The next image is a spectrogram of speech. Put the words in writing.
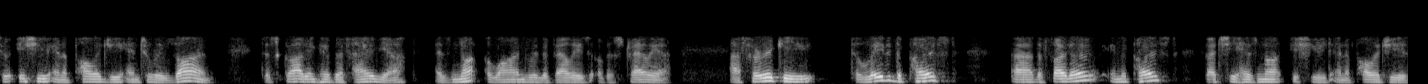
to issue an apology and to resign, describing her behaviour as not aligned with the values of Australia. Uh, Faruqi deleted the post, uh, the photo in the post, but she has not issued an apology as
